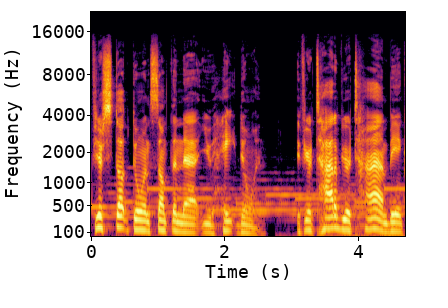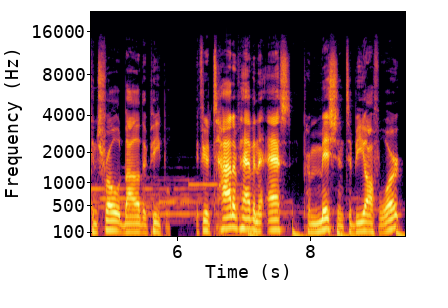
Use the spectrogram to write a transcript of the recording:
If you're stuck doing something that you hate doing, if you're tired of your time being controlled by other people, if you're tired of having to ask permission to be off work,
